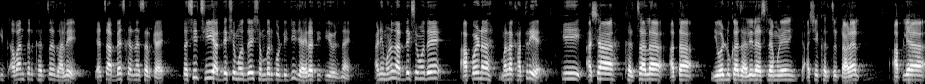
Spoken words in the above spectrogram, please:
इत- अवांतर खर्च झाले याचा अभ्यास करण्यासारखा आहे. तशीच ही अध्यक्ष महोदय शंभर कोटीची जाहिरातीची योजना आहे. आणि म्हणून अध्यक्ष महोदय आपण मला खात्री आहे की अशा खर्चाला आता निवडणुका झालेल्या असल्यामुळे असे खर्च टाळाल. आपल्या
